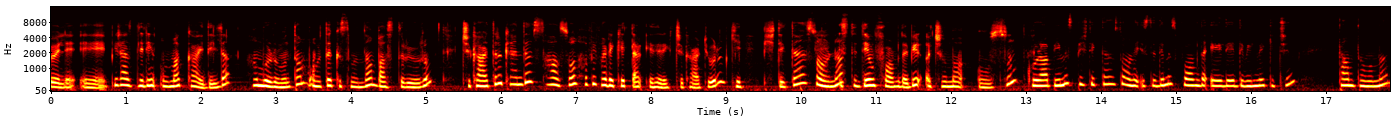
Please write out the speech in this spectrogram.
böyle e, biraz derin olmak kaydıyla hamurumun tam orta kısmından bastırıyorum. Çıkartırken de sağ sol hafif hareketler ederek çıkartıyorum ki piştikten sonra istediğim formda bir açılma olsun. Kurabiyemiz piştikten sonra istediğimiz formda elde edebilmek için tam tamına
